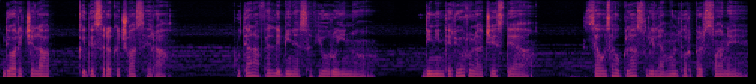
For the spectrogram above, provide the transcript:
deoarece la cât de sărăcăcioasă era, putea la fel de bine să fie o ruină. Din interiorul acesteia se auzeau glasurile a multor persoane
